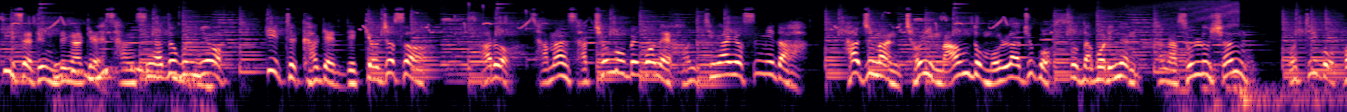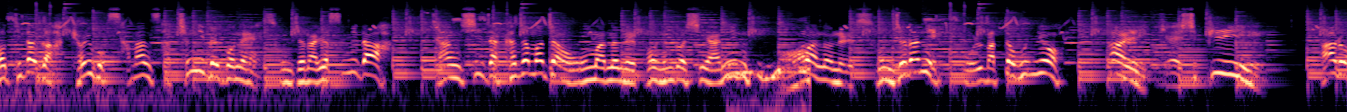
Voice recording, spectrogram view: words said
기세등등하게 상승하더군요. 기특하게 느껴져서 바로 44,500원에 헌팅하였습니다. 하지만 저희 마음도 몰라주고 쏟아버리는 하나 솔루션 버티고 버티다가 결국 44,200원에 손절하였습니다. 장 시작하자마자 5만원을 버는 것이 아닌 5만원을 손절하니 꼴받더군요. 아이 개시피 바로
